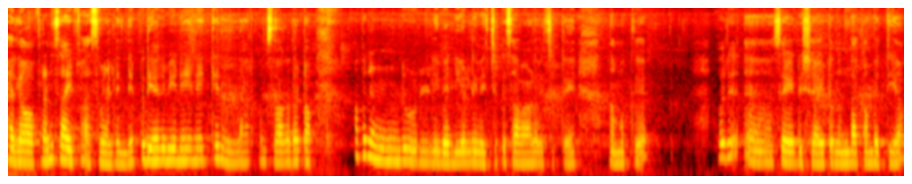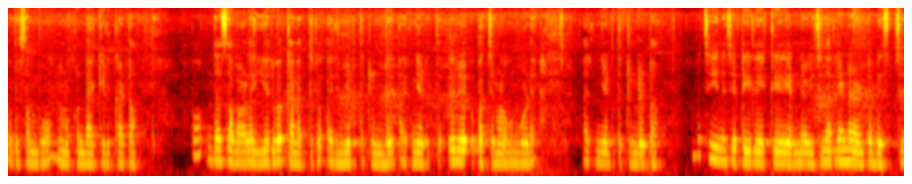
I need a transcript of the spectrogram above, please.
ഹലോ ഫ്രണ്ട്സ് ഐഫാസ് വേൾഡിന്റെ പുതിയൊരു വീഡിയോയിലേക്ക് എല്ലാവർക്കും സ്വാഗതം കേട്ടോ. അപ്പോൾ രണ്ട് ഉള്ളി വലിയ ഉള്ളി വെച്ചിട്ട് സവാള വെച്ചിട്ട് നമുക്ക് ഒരു സൈഡ് ഡിഷായിട്ടൊന്നും ഉണ്ടാക്കാൻ പറ്റിയ ഒരു സംഭവം നമുക്ക് ഉണ്ടാക്കിയെടുക്കാം കേട്ടോ. അപ്പോൾ ഇതാ സവാള ഈ ഒരു കനത്തിൽ അരിഞ്ഞെടുത്തിട്ടുണ്ട്. അരിഞ്ഞെടുത്ത് ഒരു പച്ചമുളകും കൂടെ അരിഞ്ഞെടുത്തിട്ടുണ്ട് കേട്ടോ. അപ്പോൾ ചീനച്ചട്ടിയിലേക്ക് എണ്ണ ഒഴിച്ച് നല്ലെണ്ണ കേട്ടോ ബെസ്റ്റ്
